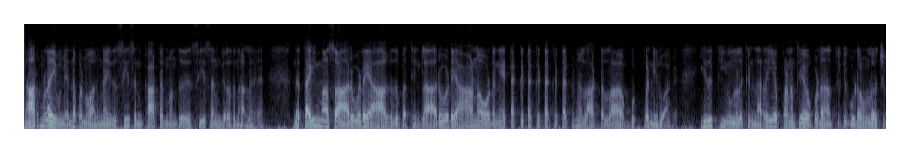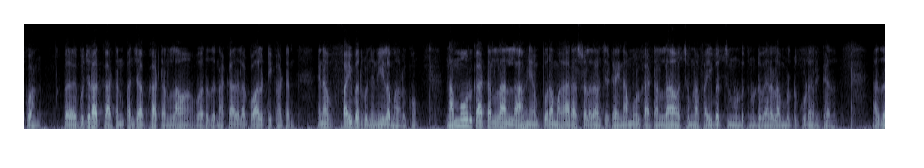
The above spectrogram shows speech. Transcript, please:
நார்மலாக இவங்க என்ன பண்ணுவாங்கன்னா இது சீசன் காட்டன் வந்து சீசனுங்கிறதுனால இந்த தை மாதம் அறுவடை ஆகுது பார்த்தீங்களா அறுவடை ஆன உடனே டக்கு டக்கு டக்கு டக்குன்னு லாட்டெல்லாம் புக் பண்ணிடுவாங்க. இதுக்கு இவங்களுக்கு நிறைய பணம் தேவைப்படும். அது தூக்கி குடவுனில் வச்சுக்குவாங்க. இப்போ குஜராத் காட்டன் பஞ்சாப் காட்டன்லாம் வருதுனாக்கா அதெல்லாம் குவாலிட்டி காட்டன். ஏன்னா ஃபைபர் கொஞ்சம் நீளமாக இருக்கும். நம்ம ஊர் காட்டன்லாம் இல்லை. அவன் பூரா மகாராஷ்டிராவில் தான் வச்சுருக்காங்க நம்ம ஊர் காட்டன்லாம் வச்சோம்னா ஃபைபர் சின்ன நுண்டு விரல் அம்பட்டு கூட இருக்காது. அது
